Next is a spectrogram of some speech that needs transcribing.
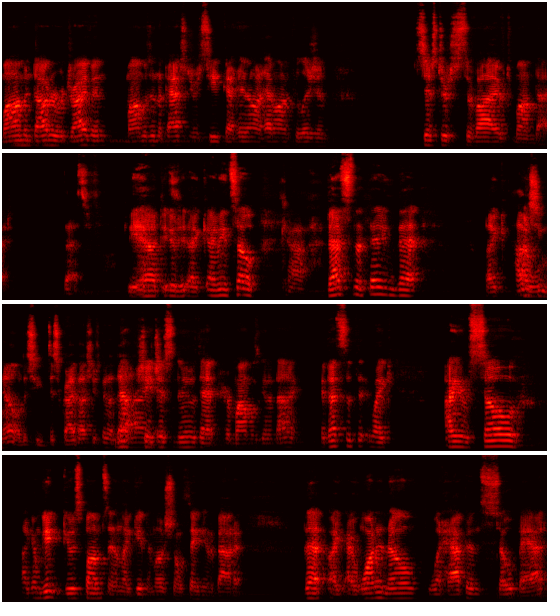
mom and daughter were driving. Mom was in the passenger seat, got hit on a head-on collision. Sister survived. Mom died. That's Yeah, nuts. dude. Like, I mean, so God, that's the thing that, like, how does she know? Did she describe how she was gonna die? No, die? she just knew that her mom was gonna die. And that's the thing. Like, I am so like I'm getting goosebumps and like getting emotional thinking about it. that like I want to know what happened so bad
